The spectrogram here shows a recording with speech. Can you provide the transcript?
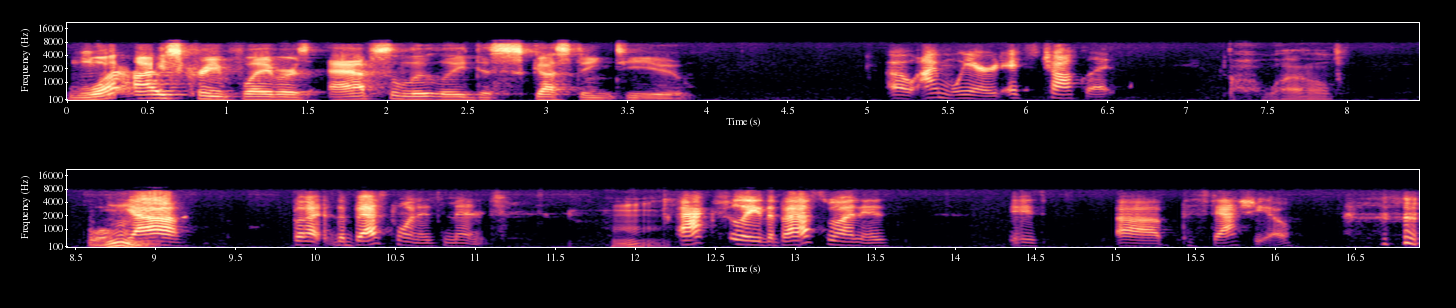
What ice cream flavor is absolutely disgusting to you? Oh, I'm weird. It's chocolate. Oh, wow. Mm. Yeah, but the best one is mint. Hmm. Actually, the best one is is uh, pistachio.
